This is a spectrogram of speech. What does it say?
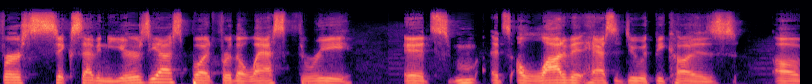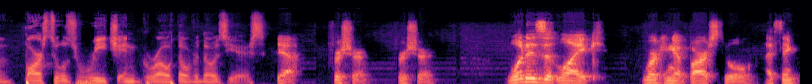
first six, seven years, yes, but for the last three, it's it's a lot of it has to do with because of Barstool's reach and growth over those years. Yeah, for sure, for sure. What is it like working at Barstool, I think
